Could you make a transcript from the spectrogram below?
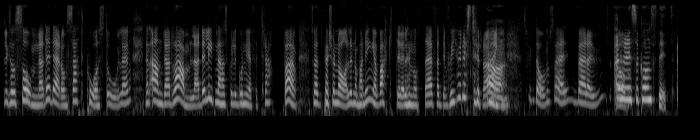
liksom somnade där de satt på stolen. Den andra ramlade lite när han skulle gå ner för trappan. Så att personalen, de hade inga vakter eller något där för att det var ju en restaurang. Ja. Så fick de så här bära ut Det dem. är så konstigt.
